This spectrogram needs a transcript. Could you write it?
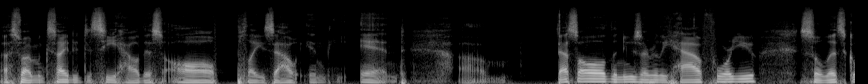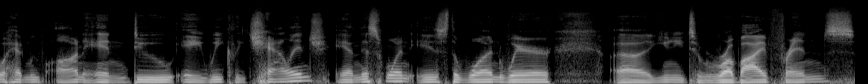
Uh, so I'm excited to see how this all plays out in the end. Um, that's all the news I really have for you. So let's go ahead and move on and do a weekly challenge. And this one is the one where uh, you need to revive friends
